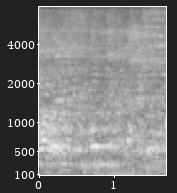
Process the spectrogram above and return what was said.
Thank.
